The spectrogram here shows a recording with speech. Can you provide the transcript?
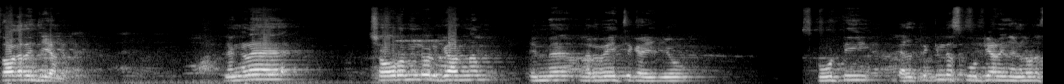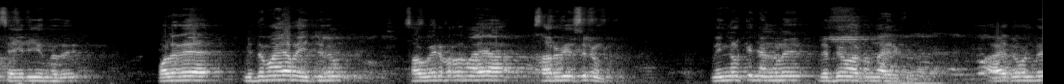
സ്വാഗതം ചെയ്യാണ്. ഞങ്ങളെ ഷോറൂമിന്റെ ഉദ്ഘാടനം ഇന്ന് നിർവഹിച്ചു കഴിഞ്ഞു. സ്കൂട്ടി ഇലക്ട്രിക്കിന്റെ സ്കൂട്ടിയാണ് ഞങ്ങളിവിടെ സെയിൽ ചെയ്യുന്നത്. വളരെ മിതമായ റേറ്റിലും സൗകര്യപ്രദമായ സർവീസിലും നിങ്ങൾക്ക് ഞങ്ങൾ ലഭ്യമാക്കുന്നതായിരിക്കും. ആയതുകൊണ്ട്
